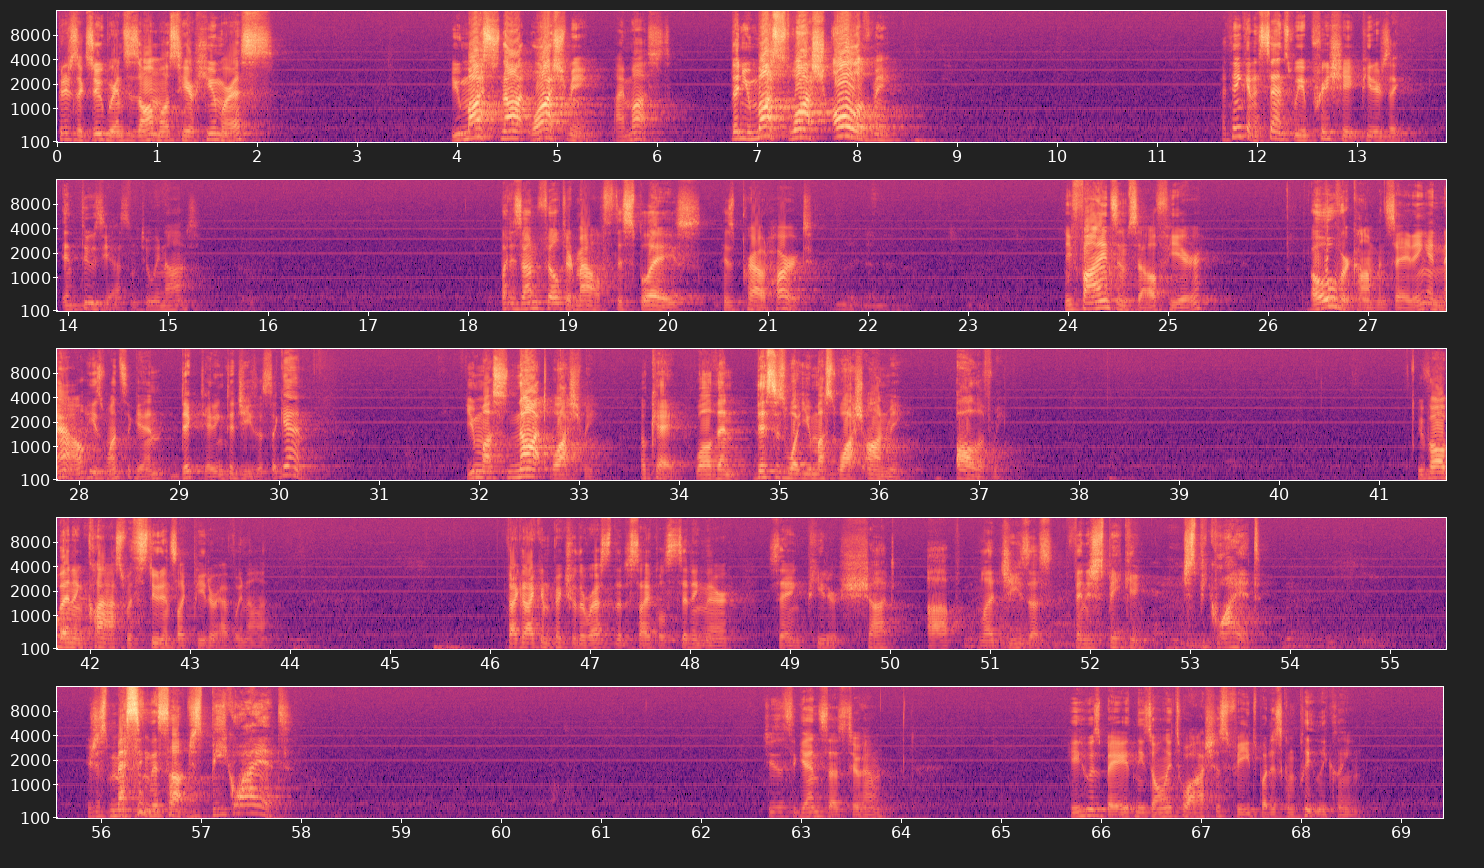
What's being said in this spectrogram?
Peter's exuberance is almost here humorous. You must not wash me. I must. Then you must wash all of me. I think, in a sense, we appreciate Peter's enthusiasm, do we not? But his unfiltered mouth displays his proud heart. He finds himself here overcompensating, and now he's once again dictating to Jesus again. You must not wash me. Okay, well, then this is what you must wash on me all of me. We've all been in class with students like Peter, have we not? In fact, I can picture the rest of the disciples sitting there saying, Peter, shut up. Let Jesus finish speaking. Just be quiet. You're just messing this up. Just be quiet. Jesus again says to him, He who is bathed needs only to wash his feet, but is completely clean.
